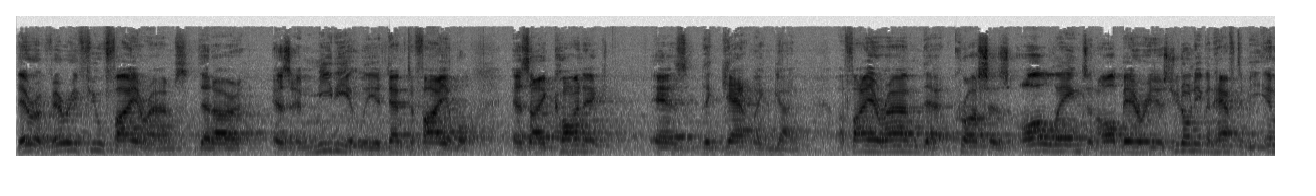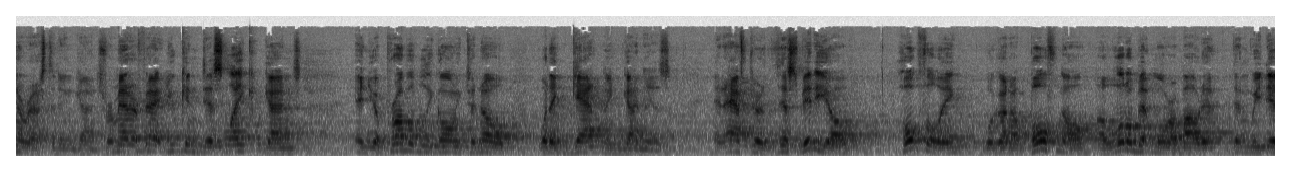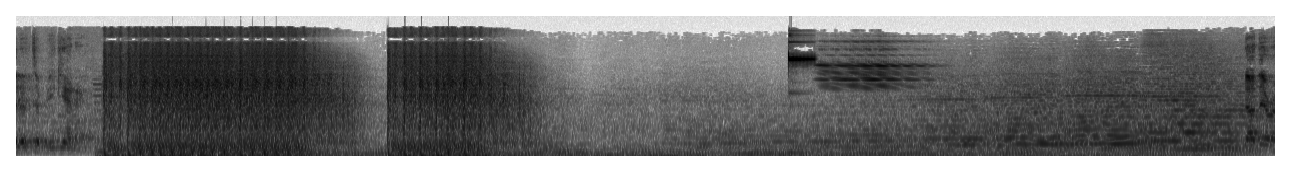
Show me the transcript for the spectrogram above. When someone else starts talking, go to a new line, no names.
There are very few firearms that are as immediately identifiable, as iconic as the Gatling gun. A firearm that crosses all lanes and all barriers. You don't even have to be interested in guns. For a matter of fact, you can dislike guns and you're probably going to know what a Gatling gun is. And after this video, hopefully we're going to both know a little bit more about it than we did at the beginning.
